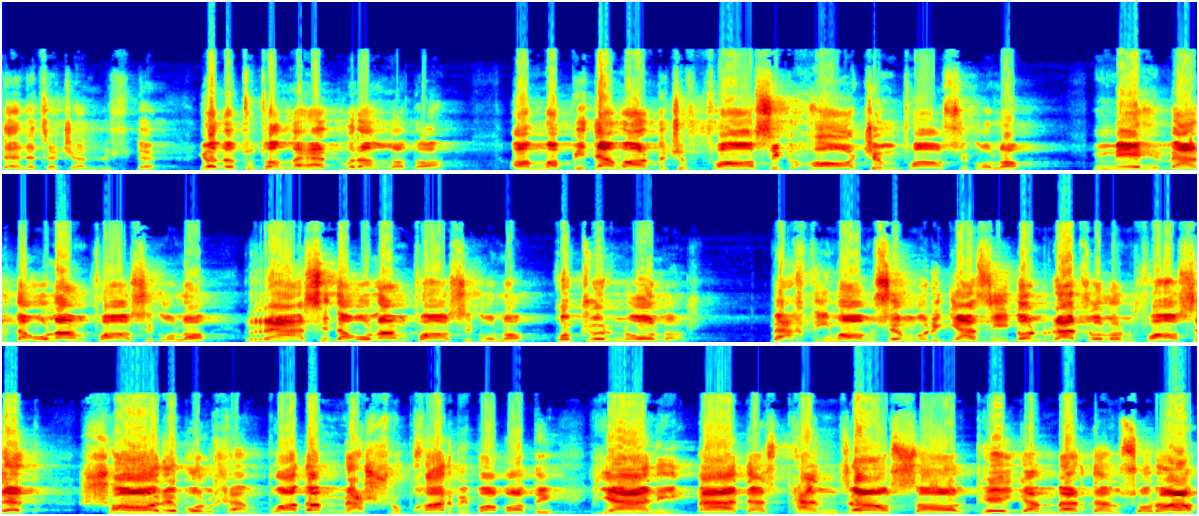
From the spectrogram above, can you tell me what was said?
dənə çəkərlər üstə. Ya da tutarlar həd vurarlar da. Amma bir də vardı ki, fasik, hakim fasik ola. Mehvərdə olan fasik ola. Rəsidə olan fasik ola. Xob gör nə olar? Vəqti İmam Hüseyin vurur, Yazidun rəculun fasik, şaribul xəm. Bu adam məşrubxar bir babadır. Yəni, bəd az 50 sal Peyğəmbərdən sonra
